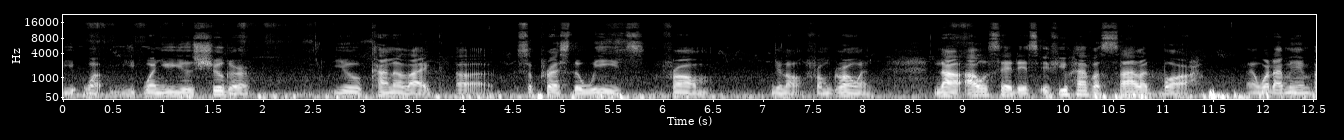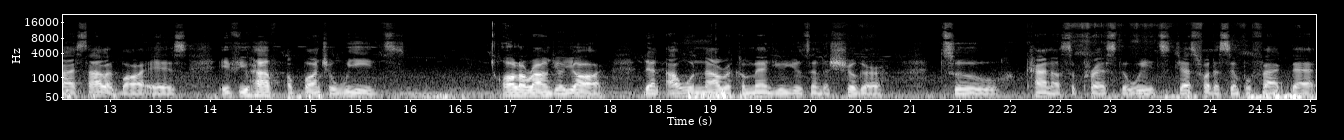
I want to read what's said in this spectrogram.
you, when you use sugar, you kind of like uh, suppress the weeds from, you know, from growing. Now, I will say this, if you have a salad bar, and what I mean by salad bar is if you have a bunch of weeds all around your yard, then I would not recommend you using the sugar to kind of suppress the weeds just for the simple fact that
